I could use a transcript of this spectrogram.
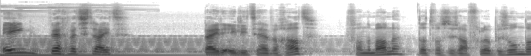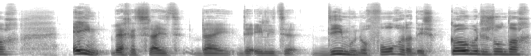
Eén wegwedstrijd bij de elite hebben we gehad van de mannen. Dat was dus afgelopen zondag één wegwedstrijd bij de elite. Die moet nog volgen. Dat is komende zondag,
